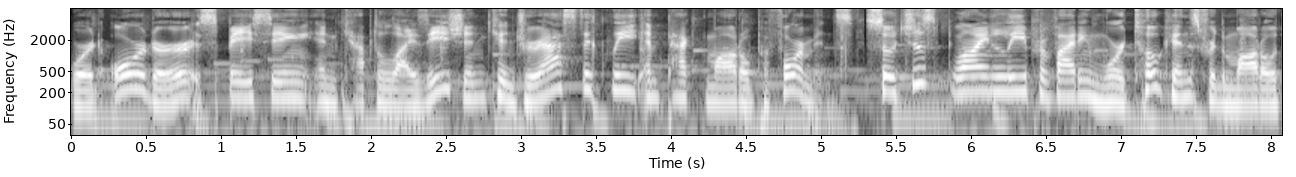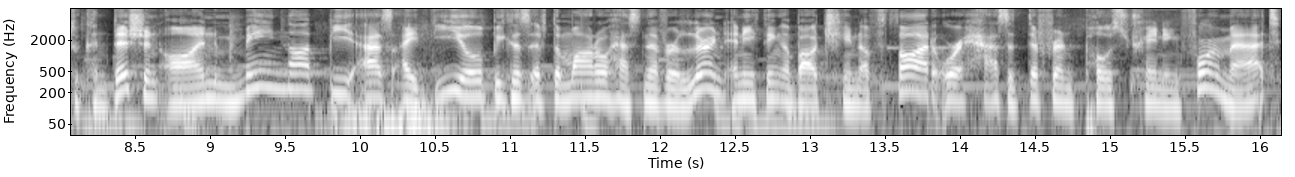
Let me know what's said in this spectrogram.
word order, spacing, and capitalization can drastically impact model performance. So just blindly providing more tokens for the model to condition on may not be as ideal because if the model has never learned anything about chain of thought or has a different post-training format,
